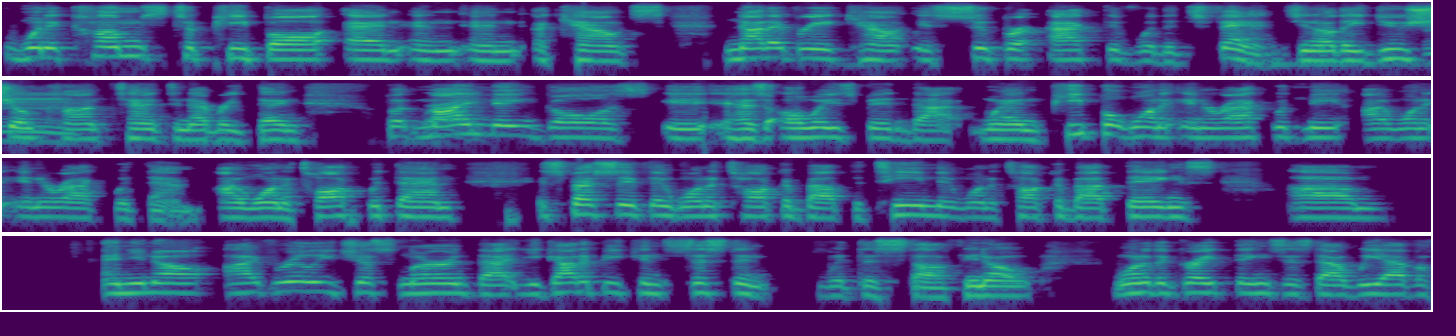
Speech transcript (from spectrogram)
when it comes to people and, and and accounts, not every account is super active with its fans. You know, they do show Mm. content and everything. But my main goal is, it has always been that when people want to interact with me, I want to interact with them. I want to talk with them, especially if they want to talk about the team, they want to talk about things. Um, and you know, I've really just learned that you got to be consistent with this stuff. You know, one of the great things is that we have a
